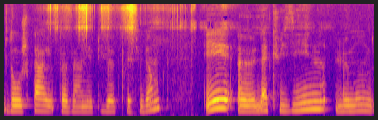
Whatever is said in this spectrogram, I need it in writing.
dont je parle dans un épisode précédent, et euh, la cuisine, le monde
